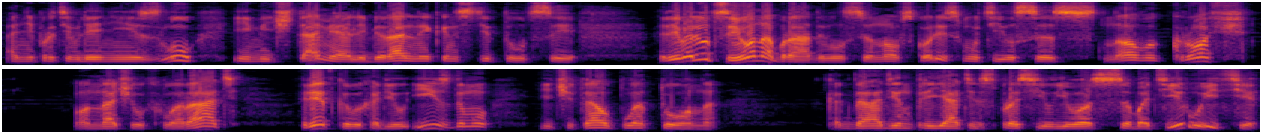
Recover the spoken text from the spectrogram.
о непротивлении злу и мечтами о либеральной конституции. Революции он обрадовался, но вскоре смутился. Снова кровь. Он начал хворать, редко выходил из дому и читал Платона. Когда один приятель спросил его «Саботируете?»,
